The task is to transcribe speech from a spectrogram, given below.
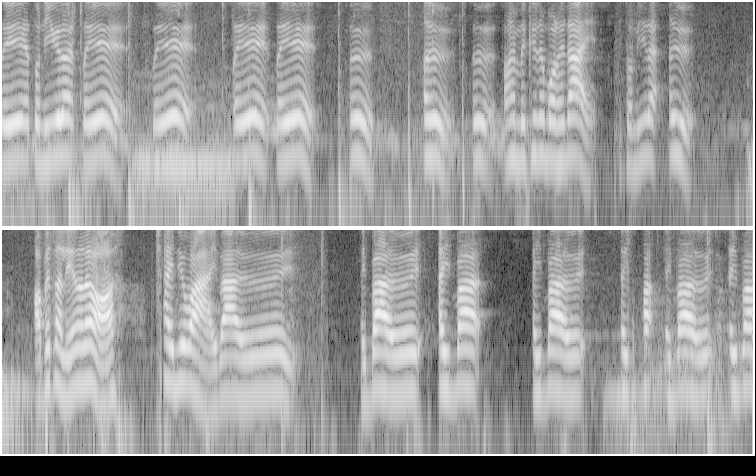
ตีตัวนี้ก็ได้ตีตีตีตีเออเออเออต้องให้มันขึ้นข้างบนให้ได้ตัวนี้แหละเออเอาเป็นสัตว์เลี้ยงแล้วเหรอใช่นี่หว่าไอ้บ้าเอ้ยไอ้บ้าเอ้ยไอ้บ้าไอ้บ้าเอ้ยไอ้บ้าไอ้บ้าเอ้ยไอ้บ้า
